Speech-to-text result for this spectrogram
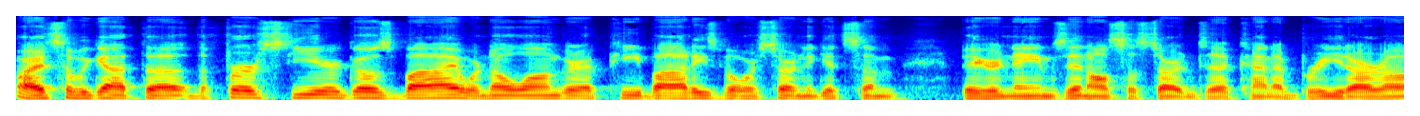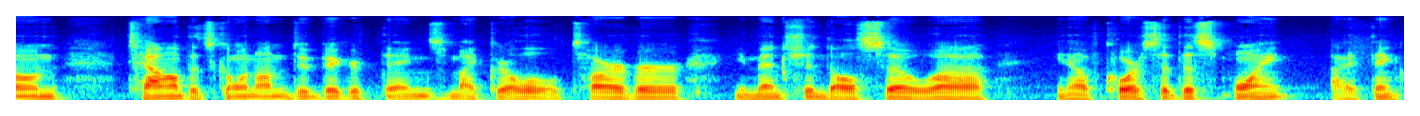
All right, so we got the the first year goes by. We're no longer at Peabody's, but we're starting to get some bigger names in. Also starting to kind of breed our own talent that's going on to do bigger things. Michael Tarver, you mentioned also, uh, you know, of course, at this point, I think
